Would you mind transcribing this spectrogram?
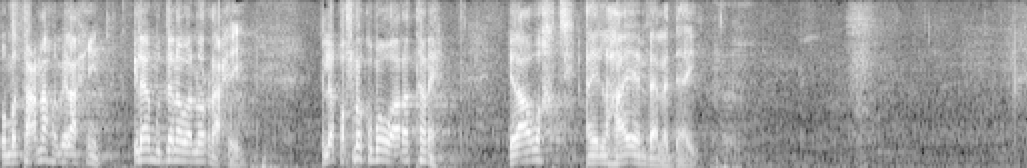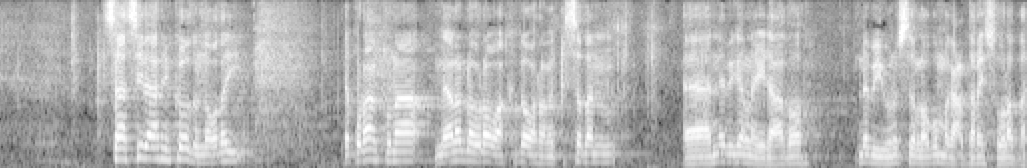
wamatacnaahum ilaa xiin. Ilaa muddana waa loo raaxiyey. Ile qofna kuma waara tane ilaa wakhti ay lahaayeen baa la daayay saa arrinkoodu noqday ee qur'aankuna meelo dhowra waa kaga warramay qisadan nebigan la yidhaahdo nebi yuunus sida loogu magacdaray suuradda.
